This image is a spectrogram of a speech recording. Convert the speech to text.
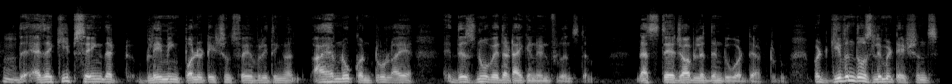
Hmm. As I keep saying that blaming politicians for everything, I have no control. I there's no way that I can influence them. That's their job. Let them do what they have to do. But given those limitations,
